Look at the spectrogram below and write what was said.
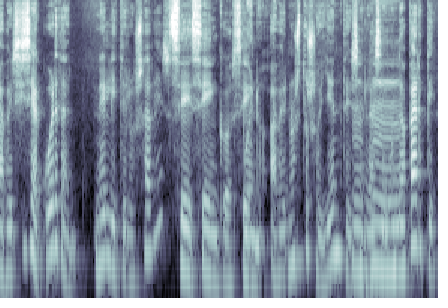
A ver si se acuerdan. Nelly, ¿te lo sabes? Sí, cinco, sí. Bueno, a ver nuestros oyentes en la segunda parte.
